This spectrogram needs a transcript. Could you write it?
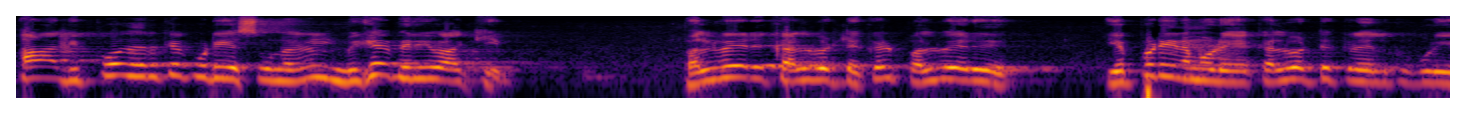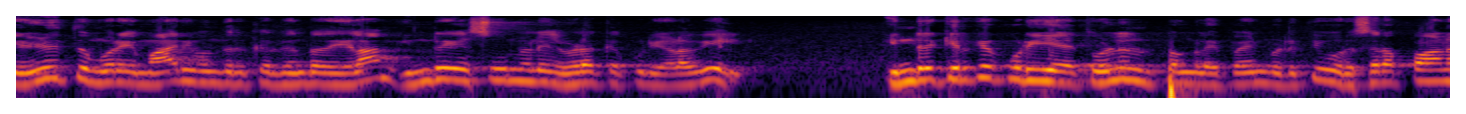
ஆனால் இப்போது இருக்கக்கூடிய சூழ்நிலையில் மிக விரிவாக்கி பல்வேறு கல்வெட்டுக்கள் பல்வேறு எப்படி நம்முடைய கல்வெட்டுக்களில் இருக்கக்கூடிய எழுத்து முறை மாறி வந்திருக்கிறது என்பதையெல்லாம் இன்றைய சூழ்நிலையில் விளக்கக்கூடிய அளவில் இன்றைக்கு இருக்கக்கூடிய தொழில்நுட்பங்களை பயன்படுத்தி ஒரு சிறப்பான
